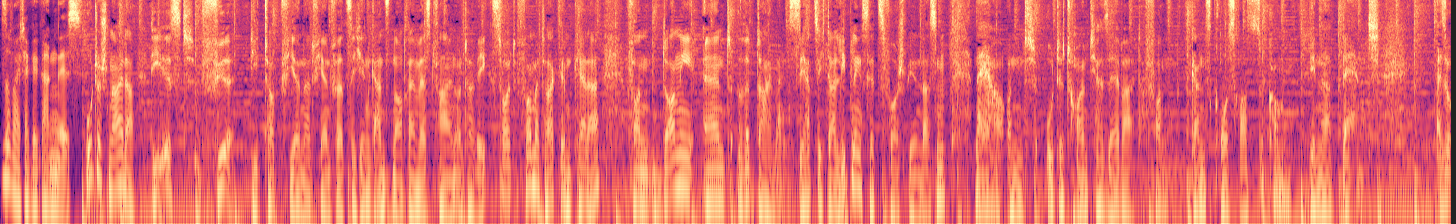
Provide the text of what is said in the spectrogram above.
so weitergegangen ist. Ute Schneider, die ist für die Top 444 in ganz Nordrhein-Westfalen unterwegs. Heute Vormittag im Keller von Donny and the Diamonds. Sie hat sich da Lieblingshits vorspielen lassen. Naja, und Ute träumt ja selber davon, ganz groß rauszukommen in einer Band. Also,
